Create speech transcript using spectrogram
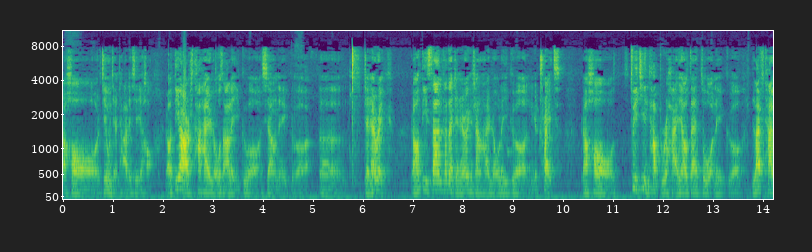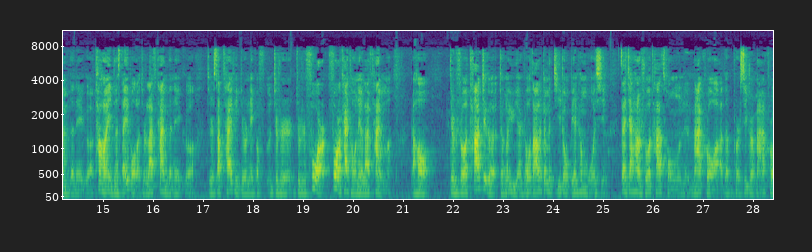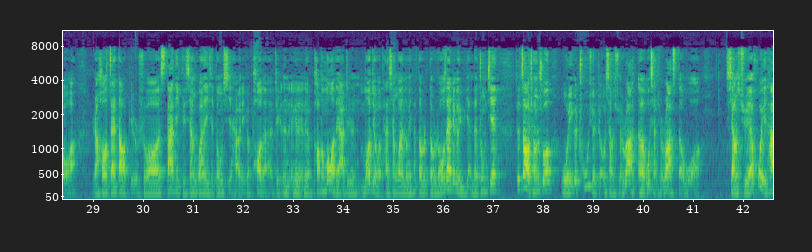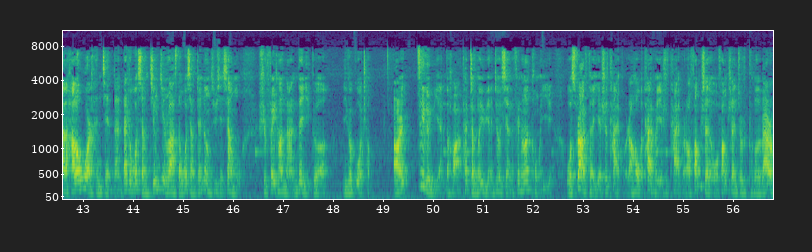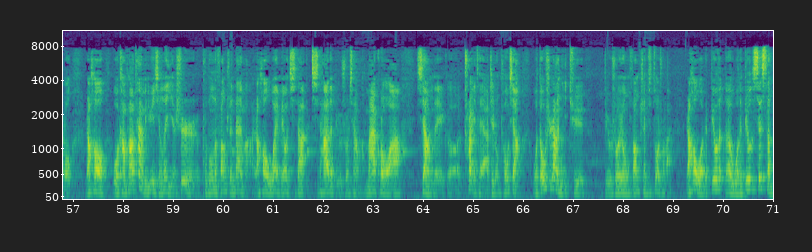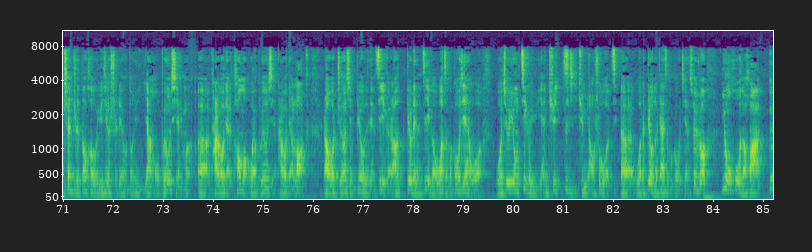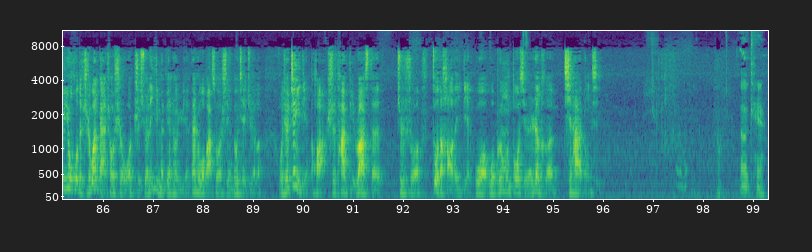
然后借用检查这些也好。然后第二是它还糅杂了一个像那个呃 generic，然后第三它在 generic 上还揉了一个那个 trait，然后。最近它不是还要再做那个 lifetime 的那个，它好像已经 stable 了，就是 lifetime 的那个，就是 subtyping，就是那个，就是就是 for for 开头那个 lifetime 嘛。然后就是说，它这个整个语言糅杂了这么几种编程模型，再加上说它从 macro 啊的 procedure macro 啊，然后再到比如说 static 相关的一些东西，还有一个 pod 这个那个那个 pop mod 呀，这个 module 它相关的东西，它都是都揉在这个语言的中间。就造成说，我一个初学者，我想学 Rust，呃，我想学 Rust，我想学会它的 Hello World 很简单，但是我想精进 Rust，我想真正去写项目是非常难的一个一个过程。而这个语言的话，它整个语言就显得非常的统一。我 struct 也是 type，然后我 type 也是 type，然后 function 我 function 就是普通的 variable，然后我 compile time 运行的也是普通的 function 代码，然后我也没有其他其他的，比如说像 macro 啊，像那个 trait 啊这种抽象，我都是让你去，比如说用 function 去做出来。然后我的 build 呃我的 build system 甚至都和我运行时这种东西一样，我不用写什么呃 cargo 点 tomo，我也不用写 cargo 点 lock，然后我只要写 build 点 zig，然后 build 点 zig 我怎么构建，我我就用这个语言去自己去描述我呃我的 build 该怎么构建。所以说用户的话，对用户的直观感受是我只学了一门编程语言，但是我把所有事情都解决了。我觉得这一点的话是它比 Rust 就是说做的好的一点，我我不用多学任何其他的东西。OK。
